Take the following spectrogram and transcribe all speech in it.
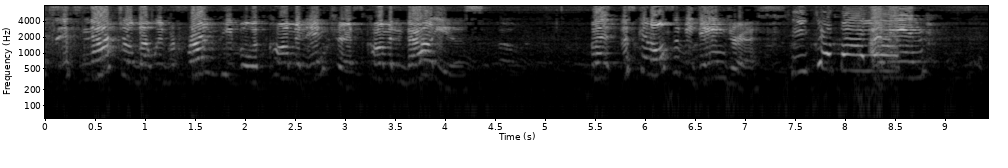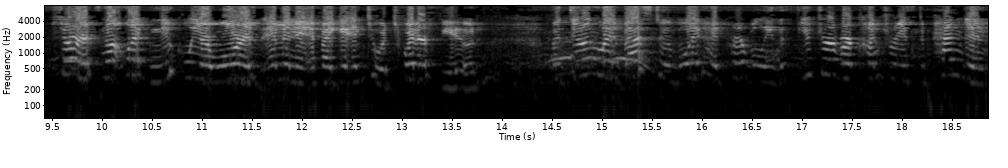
it's it's natural that we befriend people with common interests, common values. But this can also be dangerous. Teach her, Maya. I mean. Sure, it's not like nuclear war is imminent if I get into a Twitter feud. But doing my best to avoid hyperbole, the future of our country is dependent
